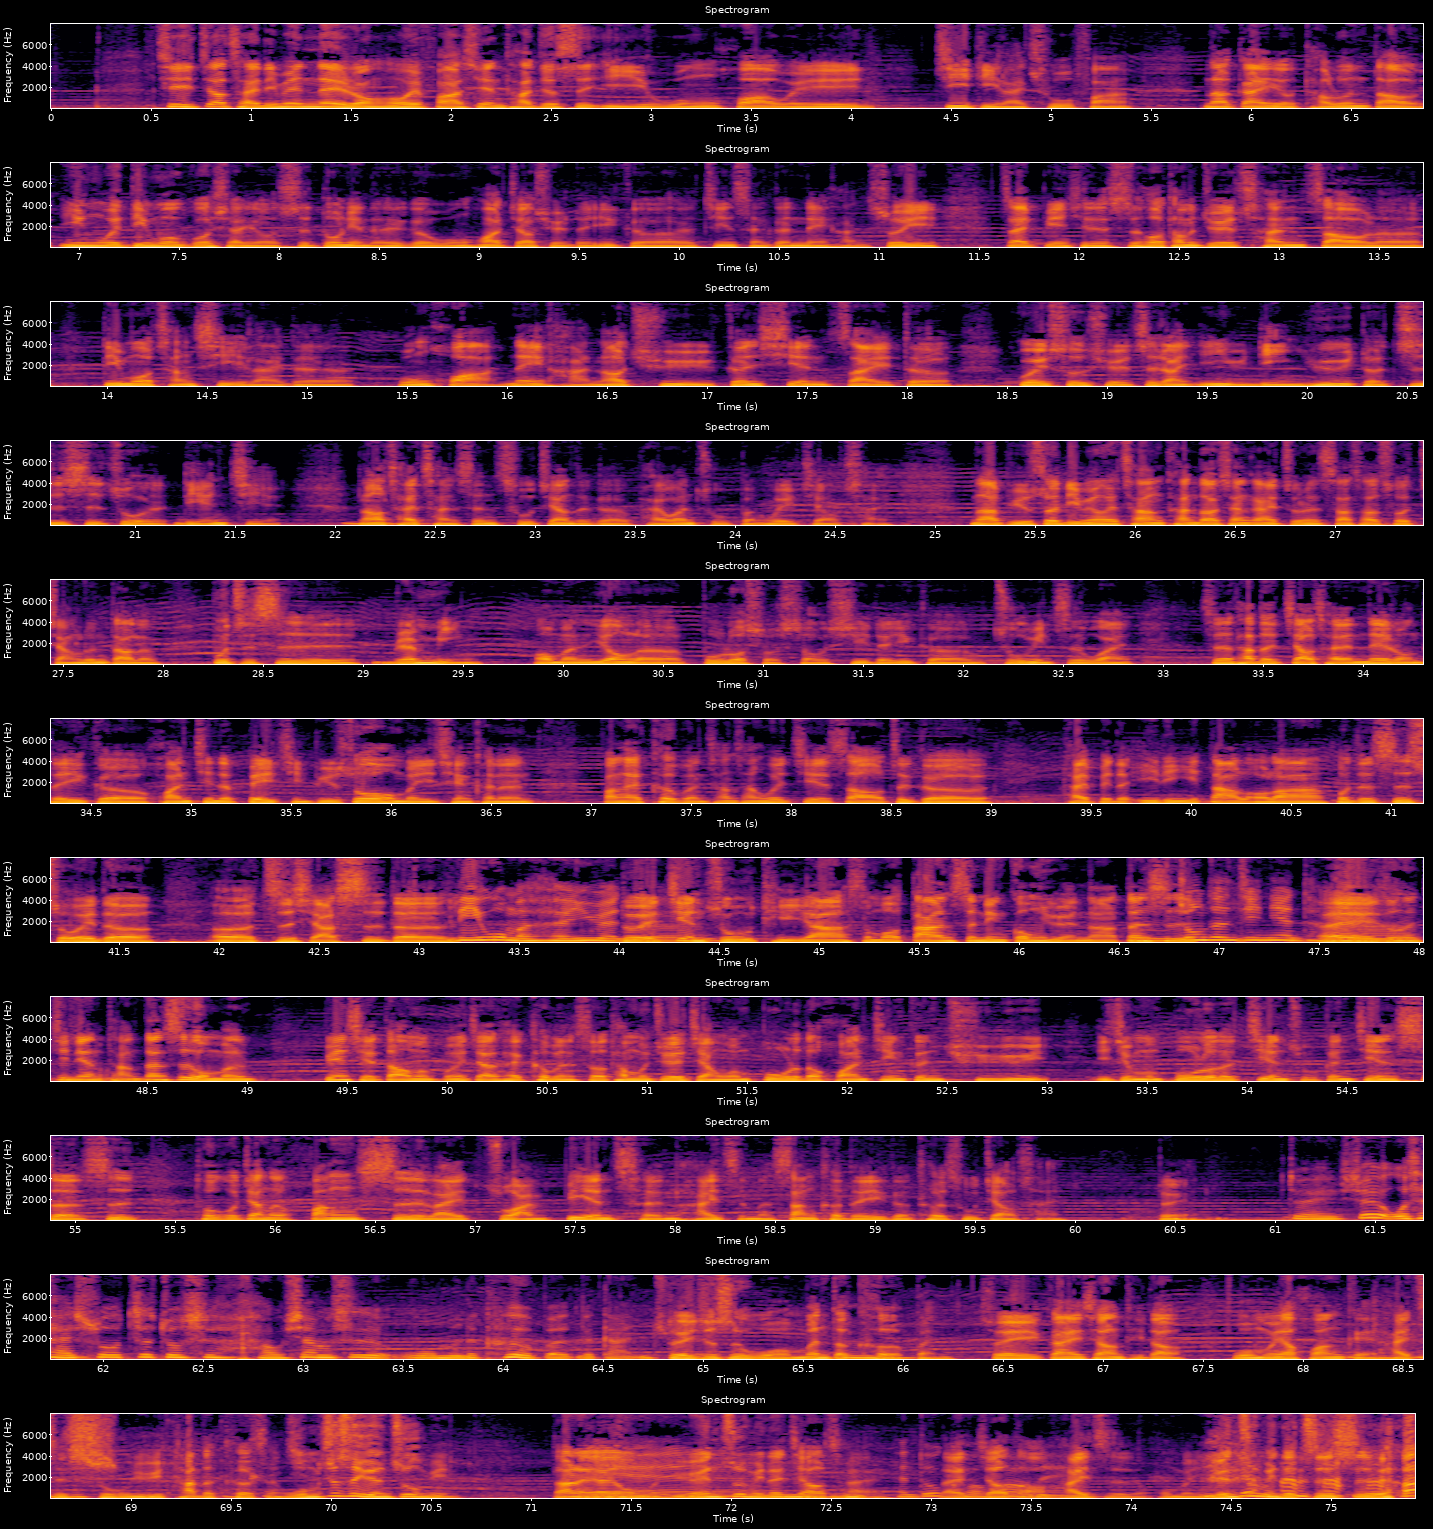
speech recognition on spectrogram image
其实教材里面内容会发现，它就是以文化为基底来出发。那刚才有讨论到，因为地莫国小有十多年的一个文化教学的一个精神跟内涵，所以在编写的时候，他们就会参照了地莫长期以来的文化内涵，然后去跟现在的国语、数学、自然、英语领域的知识做连结，然后才产生出这样的一个台湾族本位教材。那比如说里面会常常看到，像刚才主任莎莎所讲论到的，不只是人名。我们用了部落所熟悉的一个族名之外，这是它的教材内容的一个环境的背景。比如说，我们以前可能翻开课本，常常会介绍这个台北的一零一大楼啦，或者是所谓的呃直辖市的离我们很远对建筑体呀，什么大安森林公园呐。但是中正纪念堂哎，中正纪念堂。但是我们编写到我们本位教材课本的时候，他们就会讲我们部落的环境跟区域，以及我们部落的建筑跟建设是。透过这样的方式来转变成孩子们上课的一个特殊教材，对，对，所以我才说这就是好像是我们的课本的感觉，对，就是我们的课本。所以刚才像提到，我们要还给孩子属于他的课程，我们就是原住民，当然要用我们原住民的教材来教导孩子我们原住民的知识。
